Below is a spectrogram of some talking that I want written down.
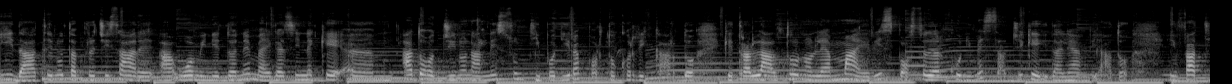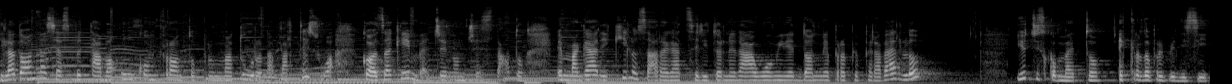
Ida ha tenuto a precisare a Uomini e Donne Magazine che ehm, ad oggi non ha nessun tipo di rapporto con Riccardo, che tra l'altro non le ha mai risposto ad alcuni messaggi che Ida le ha inviato. Infatti la donna si aspettava un confronto prematuro da parte sua, cosa che invece non c'è stato. E magari chi lo sa ragazzi ritornerà a Uomini e Donne proprio per averlo? Io ci scommetto e credo proprio di sì.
